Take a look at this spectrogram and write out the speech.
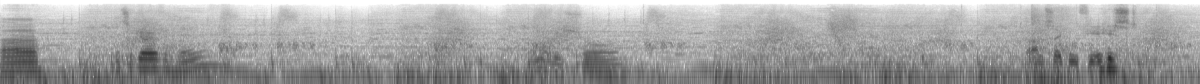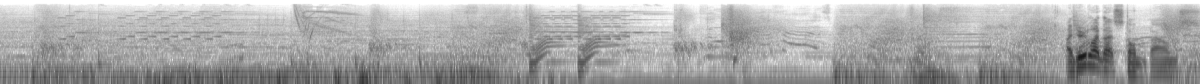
Uh, let's go over here. I'm not really sure. I'm so confused. I do like that stomp bounce.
